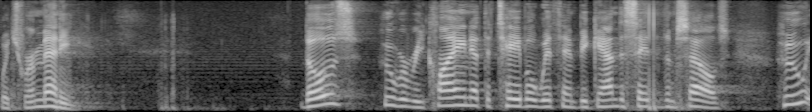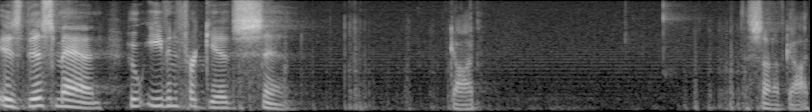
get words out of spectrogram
Which were many. Those who were reclining at the table with him began to say to themselves, Who is this man who even forgives sin? God, the Son of God.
